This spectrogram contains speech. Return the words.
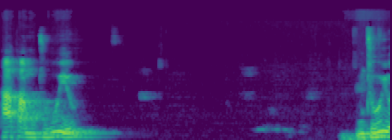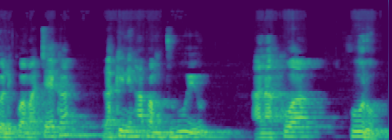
hapa mtu huyu mtu huyu alikuwa mateka, lakini hapa mtu huyu anakuwa huru.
